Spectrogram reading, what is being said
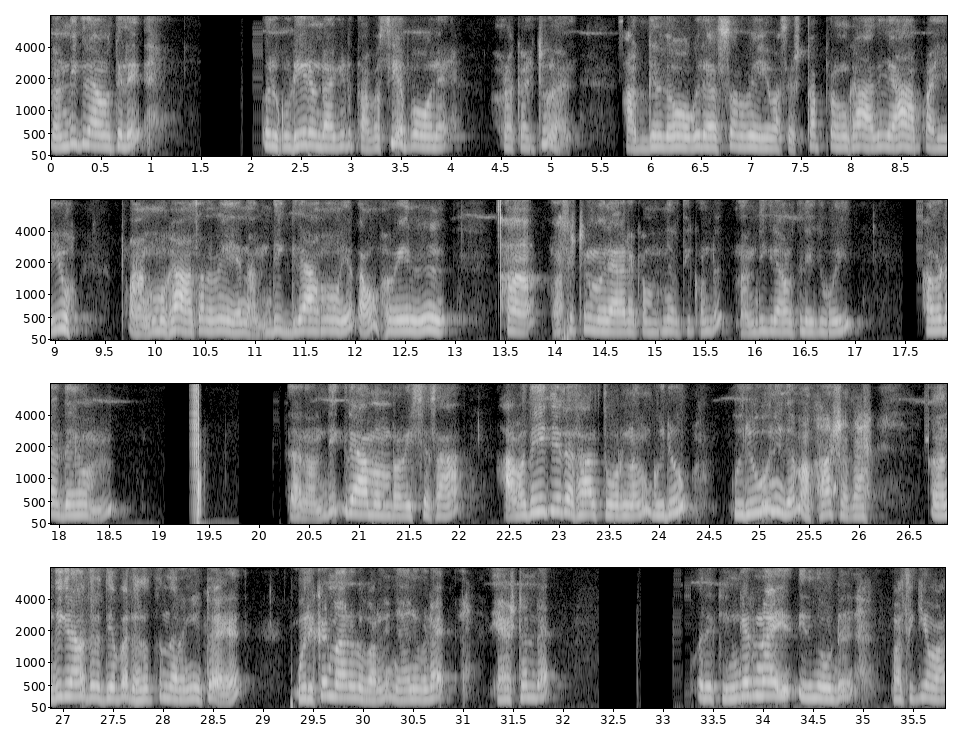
നന്ദിഗ്രാമത്തിൽ ഒരു കുടീരുണ്ടാക്കിയിട്ട് തപസ്യെ പോലെ അവിടെ കഴിച്ചു ഞാൻ അഗ്രതോകുല സർവേ വസിഷ്ഠപ്രമുഖാദിയാ പയയു പ്രാങ്മുഖാ സർവേ നന്ദിഗ്രാമോയ തൗഭവേൽ ആ വസിഷ്ഠൻ മുതലായവരൊക്കെ മുൻനിർത്തിക്കൊണ്ട് നന്ദിഗ്രാമത്തിലേക്ക് പോയി. അവിടെ അദ്ദേഹം നന്ദിഗ്രാമം പ്രവിശ്യസ രഥാൽ തൂർണം ഗുരു ഗുരുവിനിതം അഭാഷത. നന്ദിഗ്രാമത്തിലെത്തിയപ്പോൾ രഥത്തിൽ നിന്ന് ഇറങ്ങിയിട്ട് ഗുരുക്കന്മാരോട് പറഞ്ഞു ഞാനിവിടെ ജ്യേഷ്ഠന്റെ ഒരു കിങ്കരനായി ഇരുന്നുകൊണ്ട് വസിക്കുക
